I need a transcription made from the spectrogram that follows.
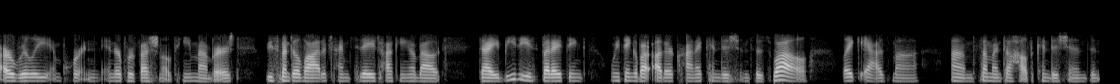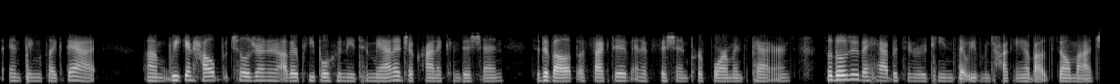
are really important interprofessional team members. We spent a lot of time today talking about diabetes, but I think we think about other chronic conditions as well, like asthma, um, some mental health conditions, and, and things like that, um, we can help children and other people who need to manage a chronic condition to develop effective and efficient performance patterns. So, those are the habits and routines that we've been talking about so much.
